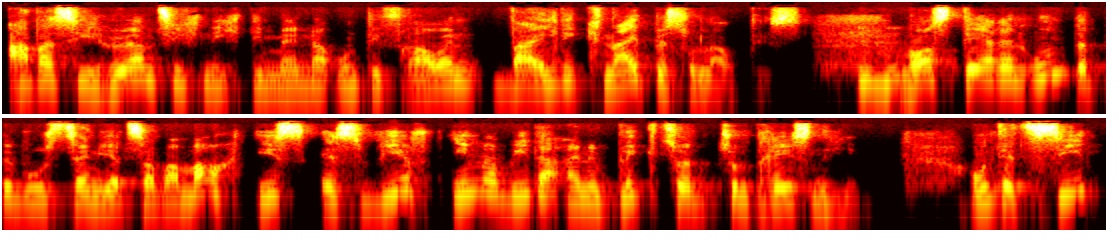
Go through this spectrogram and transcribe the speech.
Aber sie hören sich nicht, die Männer und die Frauen, weil die Kneipe so laut ist. Mhm. Was deren Unterbewusstsein jetzt aber macht, ist, es wirft immer wieder einen Blick zur, zum Tresen hin. Und jetzt sieht,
